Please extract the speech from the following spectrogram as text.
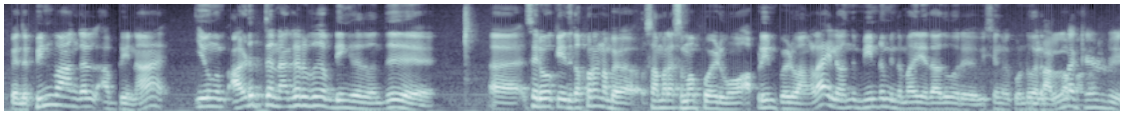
இப்போ இந்த பின்வாங்கல் அப்படின்னா இவங்க அடுத்த நகர்வு அப்படிங்கிறது வந்து சரி ஓகே இதுக்கப்புறம் நம்ம சமரசமாக போயிடுவோம் அப்படின்னு போயிடுவாங்களா? இல்லை வந்து மீண்டும் இந்த மாதிரி ஏதாவது ஒரு விஷயங்கள் கொண்டு வர நல்ல கேள்வி.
